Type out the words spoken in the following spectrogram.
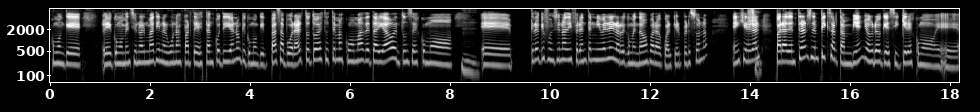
Como que, eh, como mencionó el Mati, en algunas partes es tan cotidiano que como que pasa por alto todos estos temas como más detallados. Entonces como... Mm. Eh, creo que funciona a diferentes niveles y la recomendamos para cualquier persona. En general, Sí. para adentrarse en Pixar también, yo creo que si quieres como, eh,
